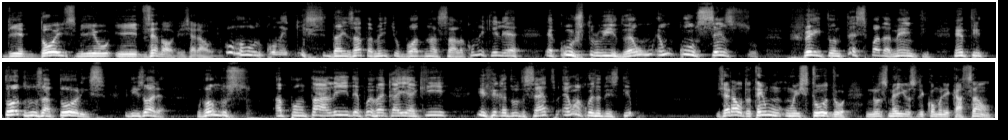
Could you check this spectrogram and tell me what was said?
de 2019, Geraldo. Ô, Romulo, como é que se dá exatamente o bode na sala? Como é que ele é, é construído? É um, é um consenso feito antecipadamente entre todos os atores e diz, olha, vamos apontar ali, depois vai cair aqui, e fica tudo certo? É uma coisa desse tipo? Geraldo, tem um, um estudo nos meios de comunicação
